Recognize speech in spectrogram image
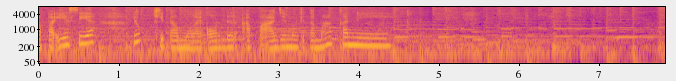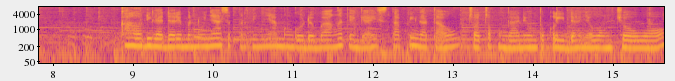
Apa iya sih ya? Yuk kita mulai order apa aja mau kita makan nih. Kalau dilihat dari menunya sepertinya menggoda banget ya guys. Tapi nggak tahu cocok nggak nih untuk lidahnya wong cowok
